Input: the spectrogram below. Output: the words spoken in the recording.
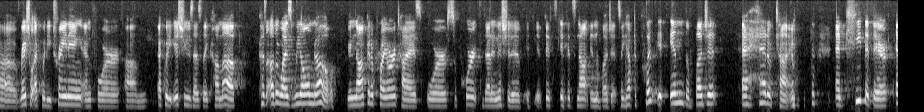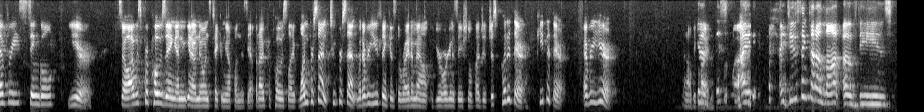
uh, racial equity training and for um, equity issues as they come up, because otherwise we all know you're not going to prioritize or support that initiative if, if it's if it's not in the budget. So you have to put it in the budget ahead of time and keep it there every single year. So I was proposing, and you know, no one's taken me up on this yet, but I proposed like 1%, 2%, whatever you think is the right amount of your organizational budget, just put it there, keep it there every year. And I'll be Yeah, quiet. this, I, I do think that a lot of these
